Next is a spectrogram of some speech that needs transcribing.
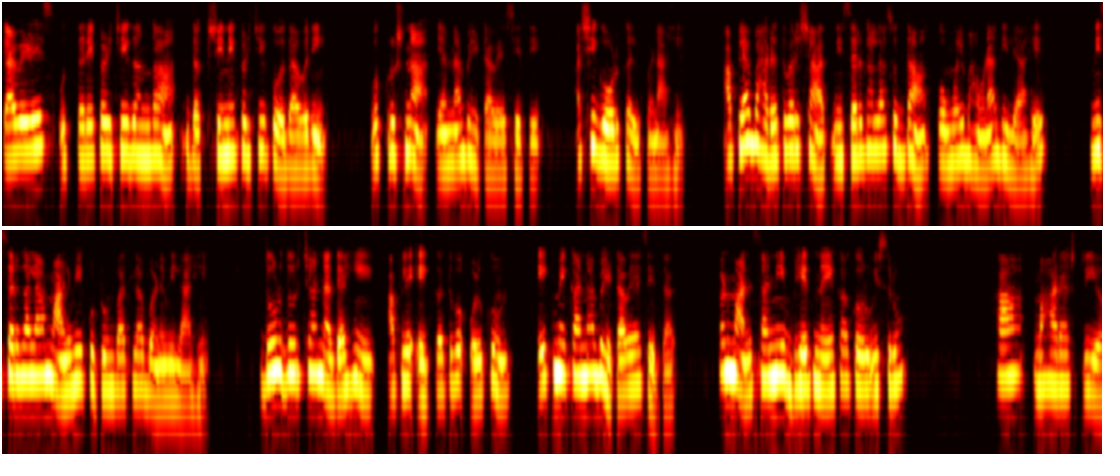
त्यावेळेस उत्तरेकडची गंगा दक्षिणेकडची गोदावरी व कृष्णा यांना भेटाव्यास येते. अशी गोड कल्पना आहे. आपल्या भारतवर्षात निसर्गाला सुद्धा कोमल भावना दिल्या आहेत. निसर्गाला मानवी कुटुंबातला बनविला आहे. दूरदूरच्या नद्याही आपले एकत्व ओळखून एकमेकांना भेटावयास येतात. पण माणसांनी भेद नये का करू विसरू? हा महाराष्ट्रीय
